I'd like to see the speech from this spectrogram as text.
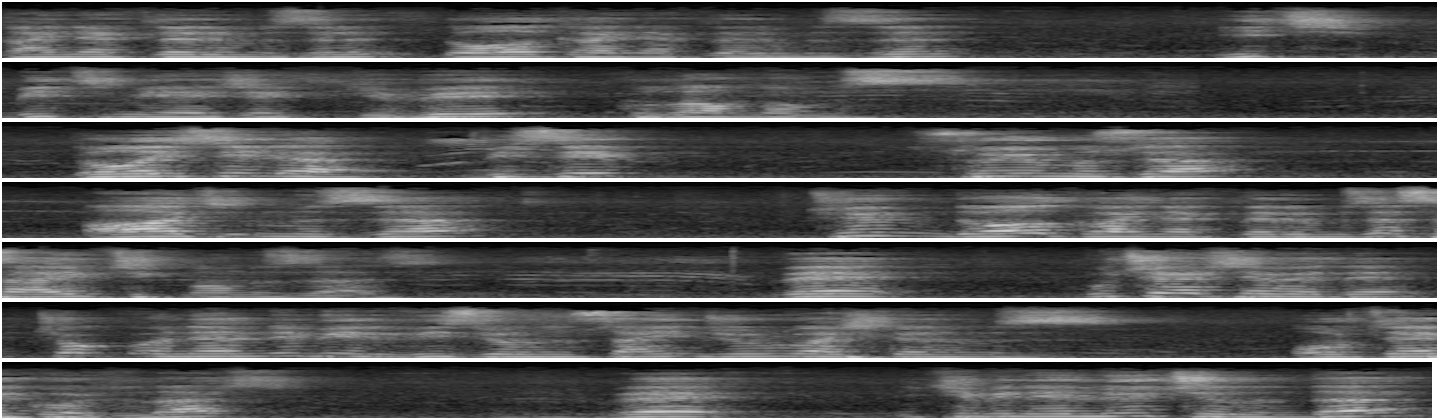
Kaynaklarımızı, doğal kaynaklarımızı hiç bitmeyecek gibi kullanmamız. Dolayısıyla bizim suyumuza, ağacımıza, tüm doğal kaynaklarımıza sahip çıkmamız lazım. Ve bu çerçevede çok önemli bir vizyonu Sayın Cumhurbaşkanımız ortaya koydular. Ve 2053 yılında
